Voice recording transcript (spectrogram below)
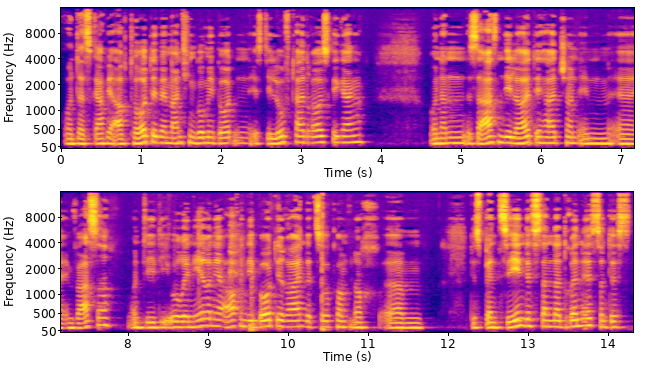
Und das gab ja auch Tote. Bei manchen Gummibooten ist die Luft halt rausgegangen. Und dann saßen die Leute halt schon im, äh, im Wasser und die, die urinieren ja auch in die Boote rein. Dazu kommt noch ähm, das Benzin, das dann da drin ist und das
